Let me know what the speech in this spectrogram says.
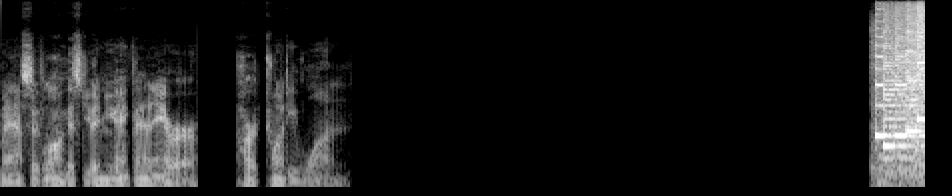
massive longest yin yang fan error. Part 21. That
